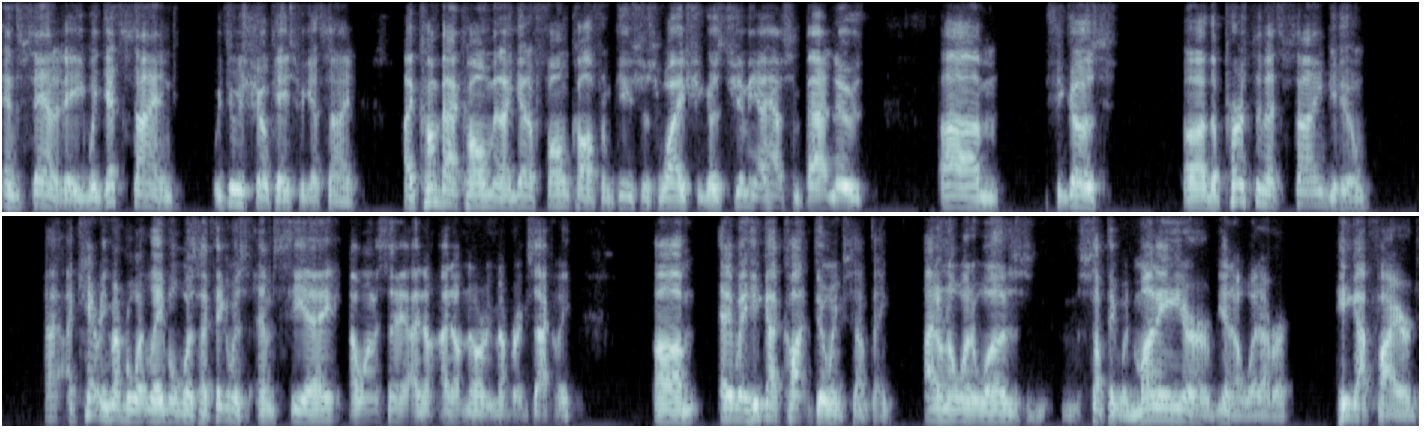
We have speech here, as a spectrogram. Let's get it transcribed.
insanity. We get signed, we do a showcase, we get signed. I come back home and I get a phone call from Geezer's wife. She goes, Jimi, I have some bad news. Um, she goes, uh, the person that signed you I, I can't remember what label was. I think it was MCA. I want to say I don't I don't know remember exactly. Um, anyway, he got caught doing something. I don't know what it was, something with money or you know whatever. He got fired.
